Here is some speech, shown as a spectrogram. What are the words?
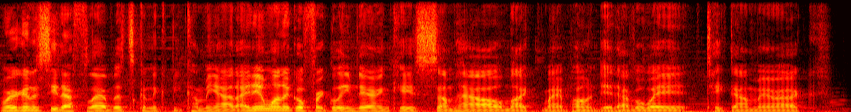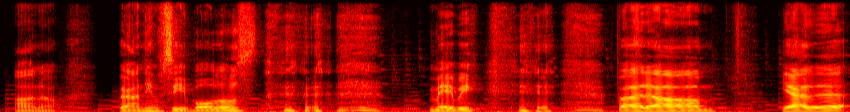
we're to see that Flare Blitz to be coming out. I didn't want to go for Gleam there in case somehow, like, my opponent did have a way to take down Marowak. I don't know. Ground him see Bulldoze. Maybe. but, um yeah, the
